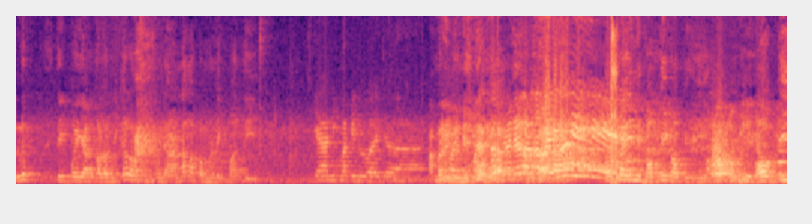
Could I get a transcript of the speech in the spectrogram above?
Lu tipe yang kalau nikah langsung punya anak apa menikmati? Ya nikmati dulu aja lah. Apa yang dinikmati? Ya udah apa? Oh, enggak ini kopi, kopi. Kopi,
